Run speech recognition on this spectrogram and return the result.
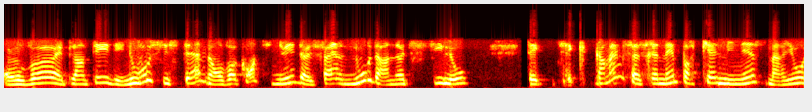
on va implanter des nouveaux systèmes, mais on va continuer de le faire, nous, dans notre silo. Quand même, ça serait n'importe quel ministre, Mario.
